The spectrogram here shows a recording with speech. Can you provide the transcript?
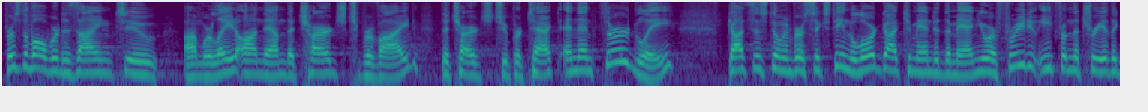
first of all, we're designed to, um, we're laid on them the charge to provide, the charge to protect, and then thirdly, God says to him in verse 16, The Lord God commanded the man, You are free to eat from the tree of the,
